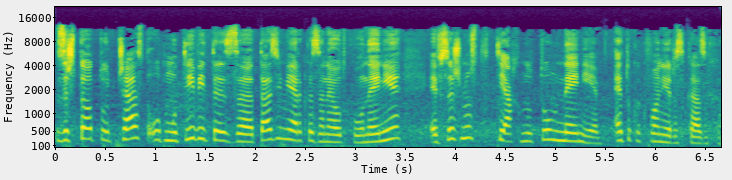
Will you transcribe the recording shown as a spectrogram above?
защото част от мотивите за тази тази мярка за неотклонение е всъщност тяхното мнение. Ето какво ни разказаха.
